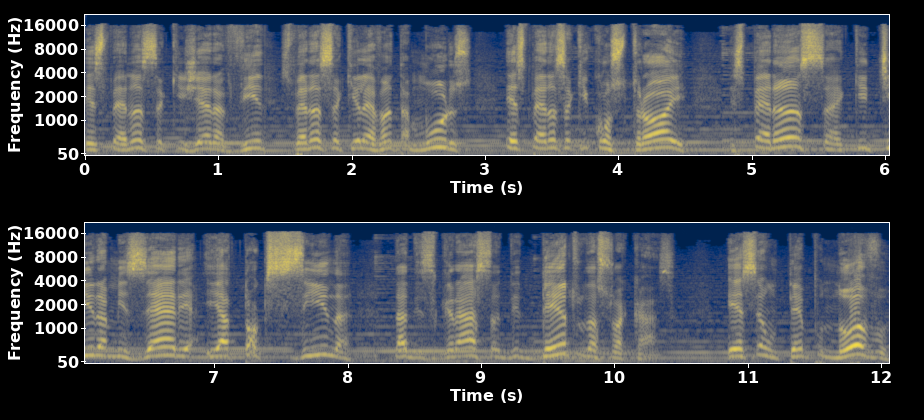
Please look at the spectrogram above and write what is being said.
Esperança que gera vida, esperança que levanta muros, esperança que constrói, esperança que tira a miséria e a toxina da desgraça de dentro da sua casa. Esse é um tempo novo.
